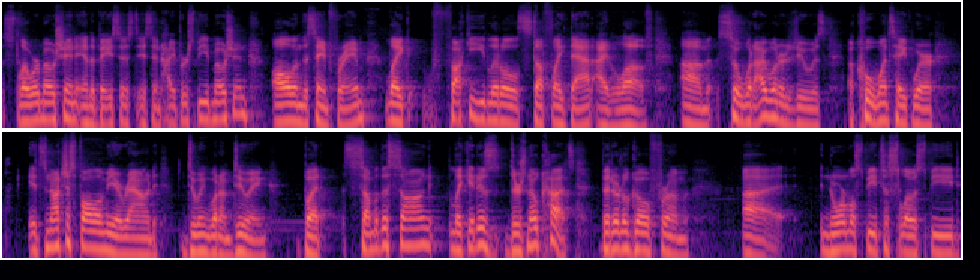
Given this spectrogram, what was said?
slower motion and the bassist is in hyperspeed motion, all in the same frame. Like fucky little stuff like that, I love. Um, so what I wanted to do was a cool one take where it's not just follow me around doing what I'm doing, but some of the song, like it is, there's no cuts, but it'll go from uh, normal speed to slow speed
